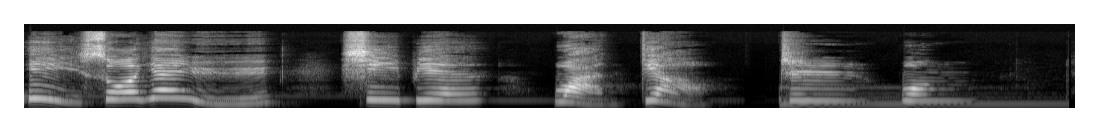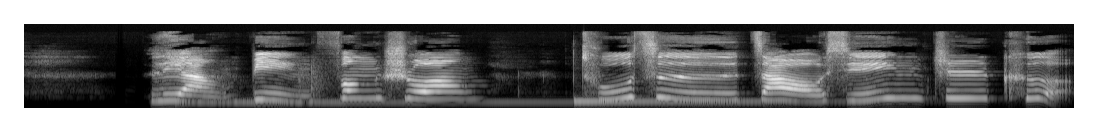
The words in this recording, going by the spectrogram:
一蓑烟雨，溪边晚钓之翁。两鬓风霜，徒次早行之客；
